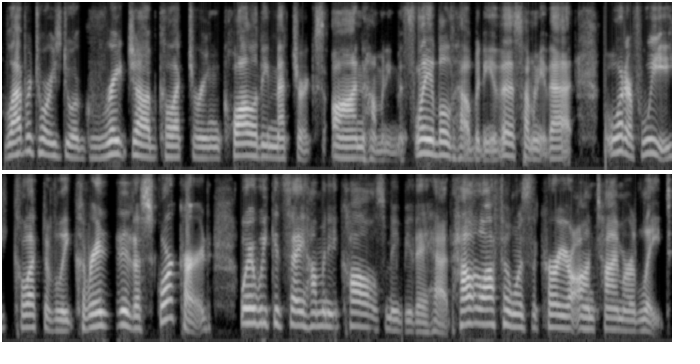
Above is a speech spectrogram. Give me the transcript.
laboratories do a great job collecting quality metrics on how many mislabeled, how many of this, how many of that. But what if we collectively created a scorecard where we could say how many calls maybe they had? How often was the courier on time or late?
